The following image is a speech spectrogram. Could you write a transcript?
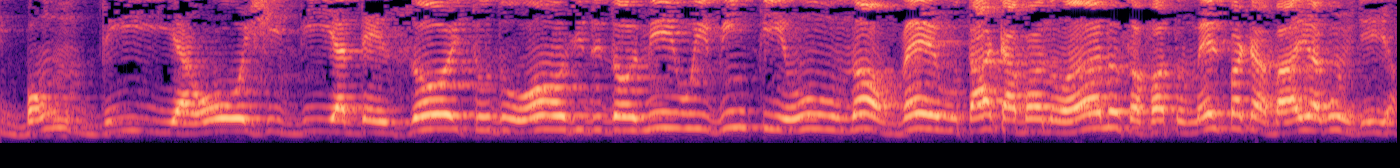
bom dia! Hoje, dia 18 do 11 de 2021, novembro, tá acabando o ano, só falta um mês para acabar e alguns dias.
